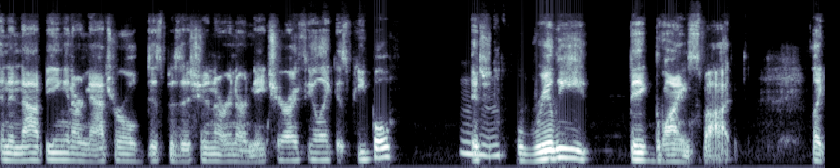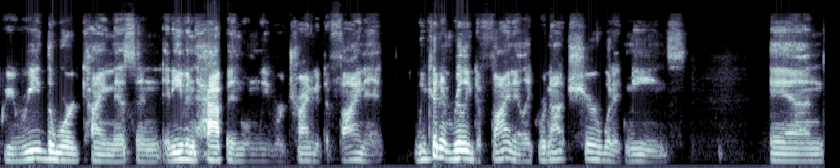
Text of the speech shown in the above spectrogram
and in not being in our natural disposition or in our nature, I feel like as people, mm-hmm. it's a really big blind spot. Like we read the word kindness and it even happened when we were trying to define it we couldn't really define it like we're not sure what it means and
